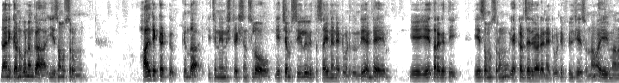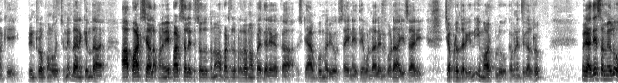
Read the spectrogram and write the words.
దానికి అనుగుణంగా ఈ సంవత్సరం హాల్ టికెట్ కింద ఇచ్చిన ఇన్స్ట్రక్షన్స్లో హెచ్ఎంసీలు విత్ సైన్ అనేటువంటిది ఉంది. అంటే ఏ ఏ తరగతి ఏ సంవత్సరం ఎక్కడ చదివాడు అనేటువంటి ఫిల్ చేసి ఉన్నాం అవి మనకి ప్రింట్ రూపంలో వచ్చినాయి. దాని కింద ఆ పాఠశాల మనం ఏ పాఠశాల అయితే చదువుతున్నాం ఆ పాఠశాల ప్రధానోపాధ్యాయుల యొక్క స్టాంపు మరియు సైన్ అయితే ఉండాలని కూడా ఈసారి చెప్పడం జరిగింది. ఈ మార్పులు గమనించగలరు. మరి అదే సమయంలో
